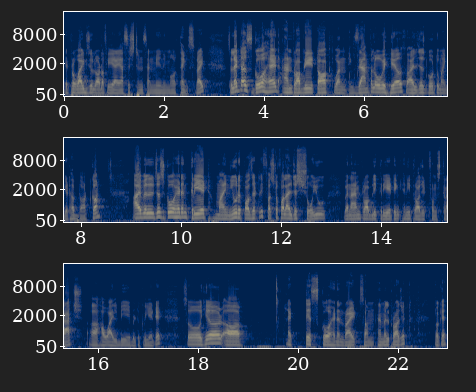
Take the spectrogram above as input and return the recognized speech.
It provides you a lot of ai assistance and many more things right? So let us go ahead and probably talk one example over here. So i'll just go to my github.com I will just go ahead and create my new repository. First of all, I'll just show you when I'm probably creating any project from scratch, uh, how I'll be able to create it. So here, uh, let us go ahead and write some ML project. Okay.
